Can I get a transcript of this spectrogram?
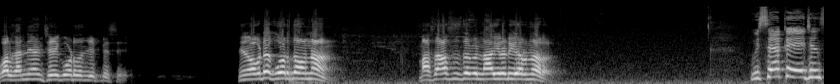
వాళ్ళకి అన్యాయం చేయకూడదని చెప్పేసి. నేను ఒకటే కోరుతా ఉన్నాను మా శాసనసభ్యులు నాగిరెడ్డి గారు ఉన్నారు. విశాఖ ఏజెన్సీ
